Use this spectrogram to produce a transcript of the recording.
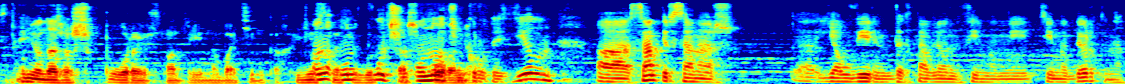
стоят. него даже шпоры, смотри, на ботинках. Он, он очень, он очень круто сделан. А, сам персонаж, э, я уверен, вдохновлен фильмами Тима Бертона.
